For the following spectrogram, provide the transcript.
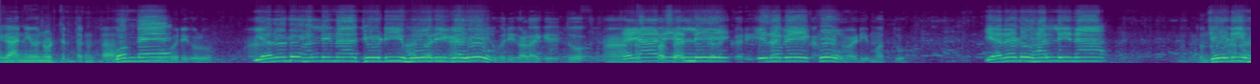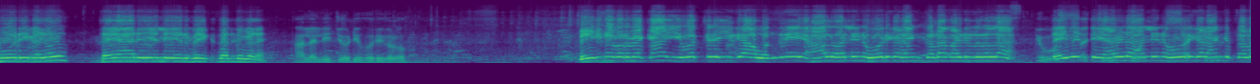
ಈಗ ನೀವು ನೋಡ್ತಿರ್ತಕ್ಕಂಥ ಹೋರಿಗಳು ಎರಡು ಹಲ್ಲಿನ ಜೋಡಿ ಹೋರಿಗಳು ಹೋರಿಗಳಾಗಿದ್ದು ತಯಾರಿಯಲ್ಲಿ ಇರಬೇಕು. ಮತ್ತು ಎರಡು ಹಲ್ಲಿನ ಜೋಡಿ ಹೋರಿಗಳು ತಯಾರಿಯಲ್ಲಿ ಇರಬೇಕು ಬಂಧುಗಳೇ. ಹಾಲಲ್ಲಿ ಜೋಡಿ ಹೋರಿಗಳು. ಬೇಗನೆ ಬರ್ಬೇಕಾ? ಇವತ್ತಿನ ಈಗ ಒಂದ್ರಿ ಹಾಲು ಹಲ್ಲಿನ ಹೋರಿಗಳು ಹೆಂಗ್ ತಡ ಮಾಡಿದ್ರಲ್ಲ? ದಯವಿಟ್ಟು ಎರಡು ಹಲ್ಲಿನ ಹೋರಿಗಳು ಹಂಗ ತಡ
